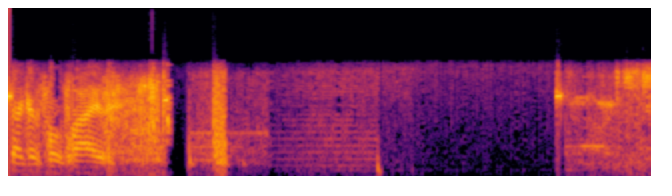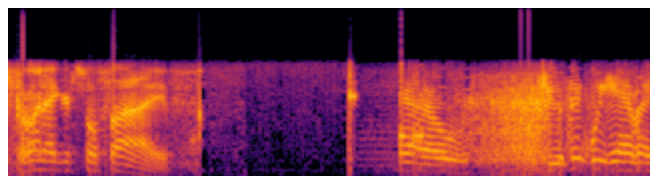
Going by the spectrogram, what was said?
Bakersfield 5. Go ahead, Eggertsville 5. Yeah, do you think we have a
